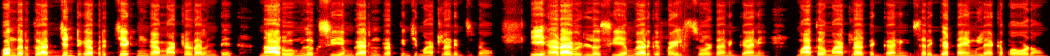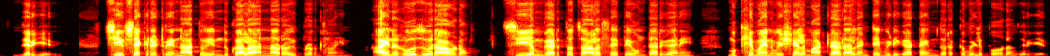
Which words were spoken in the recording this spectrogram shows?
కొందరితో అర్జెంటుగా ప్రత్యేకంగా మాట్లాడాలంటే నా రూమ్లోకి సీఎం గారిని రప్పించి మాట్లాడించడం. ఈ హడావిడిలో సీఎం గారికి ఫైల్స్ చూడటానికి కానీ మాతో మాట్లాడటానికి కానీ సరిగ్గా టైం లేకపోవడం జరిగేది. చీఫ్ సెక్రటరీ నాతో ఎందుకు అలా అన్నారో ఇప్పుడు అర్థమైంది. ఆయన రోజు రావడం సీఎం గారితో చాలాసేపే ఉంటారు కానీ ముఖ్యమైన విషయాలు మాట్లాడాలంటే విడిగా టైం దొరక్క వెళ్ళిపోవడం జరిగేది.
